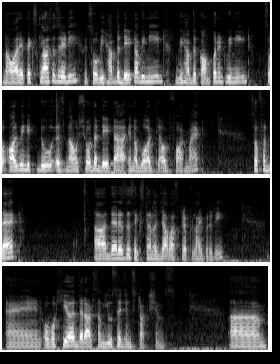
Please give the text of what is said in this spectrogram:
Now our Apex class is ready. So we have the data we need, we have the component we need. So all we need to do is now show the data in a word cloud format. So for that, uh, there is this external JavaScript library. And over here, there are some usage instructions. Um,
